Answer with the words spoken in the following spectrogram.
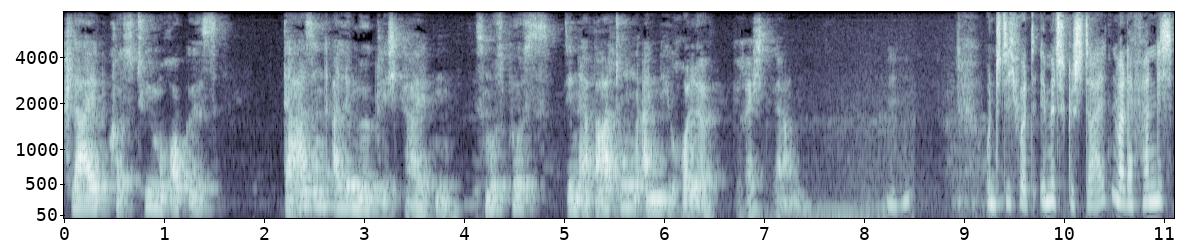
Kleid, Kostüm, Rock ist, da sind alle Möglichkeiten. Es muss bloß den Erwartungen an die Rolle gerecht werden. Mhm. Und Stichwort Image gestalten, weil da fand ich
